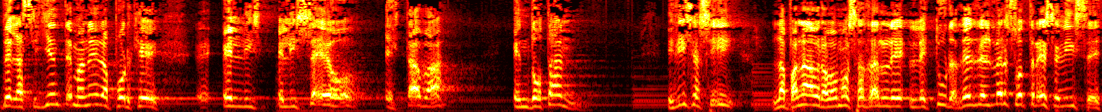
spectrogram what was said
de la siguiente manera, porque Eliseo estaba en Dotán. Y dice así la palabra, vamos a darle lectura. Desde el verso 13 dice,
